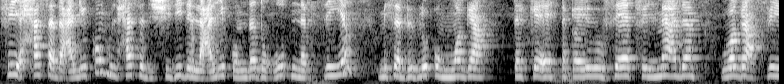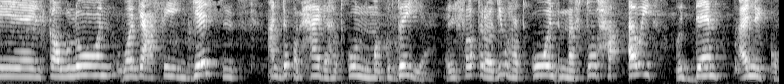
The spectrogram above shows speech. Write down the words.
في حسد عليكم والحسد الشديد اللي عليكم ده ضغوط نفسية مسبب لكم وجع تك... تكيسات في المعدة وجع في القولون وجع في الجسم. عندكم حاجة هتكون مقضية الفترة دي وهتكون مفتوحة قوي قدام عينكم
